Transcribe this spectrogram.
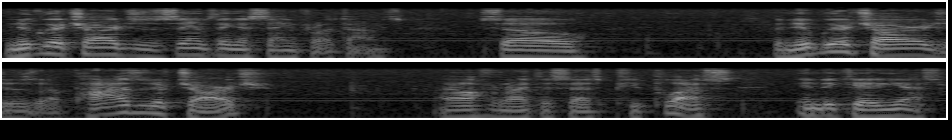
Nuclear charge is the same thing as saying protons. So the nuclear charge is a positive charge. I often write this as P plus, indicating yes,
